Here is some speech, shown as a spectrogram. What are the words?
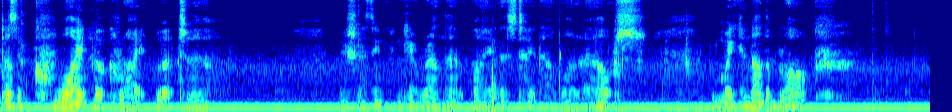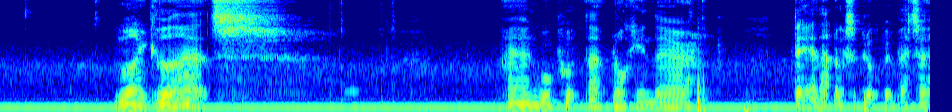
doesn't quite look right, but uh, Actually, I think we can get around that way. Let's take that one out. We'll make another block. Like that. And we'll put that block in there. There, that looks a little bit better.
